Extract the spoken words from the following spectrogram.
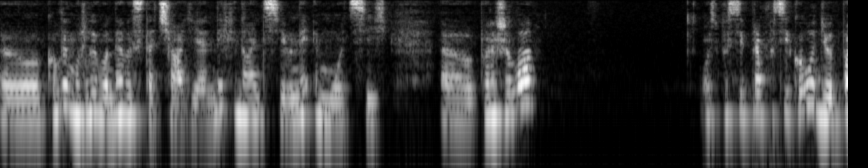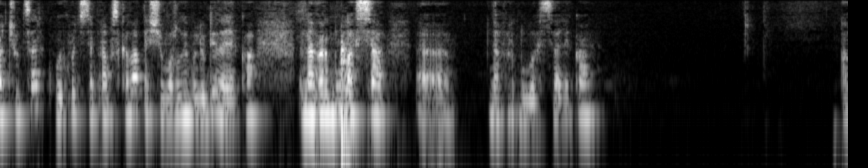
е, коли, можливо, не вистачає ні фінансів, ні емоцій. Е, Пережила Ось по цій, прямо по цій колоді, от бачу церкву, і хочеться прям сказати, що можливо людина, яка навернулася, е, навернулася, яка е,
